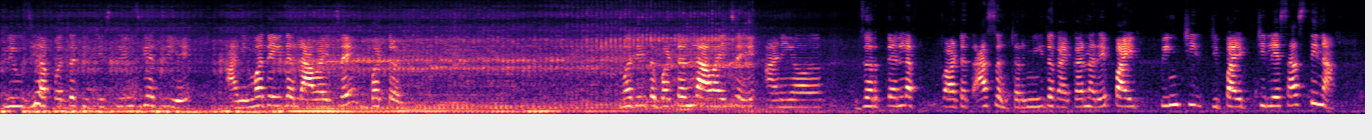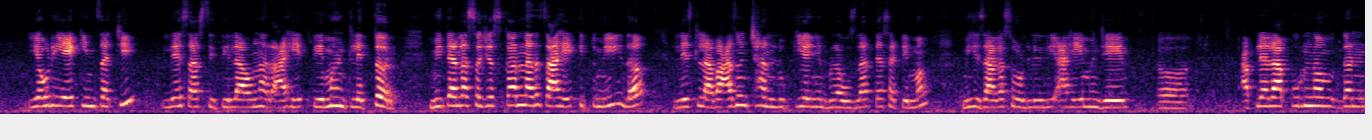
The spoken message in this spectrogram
स्लीव्ज ह्या पद्धतीची स्लीव्ज घेतली आहे आणि मध्ये इथं लावायचंय बटन. मध्ये इथं बटन लावायचंय. आणि जर त्यांना वाटत असेल तर मी इथं काय करणार आहे? पाईपिंगची जी पाईपची लेस असते ना एवढी एक इंचाची लेस असते ती लावणार आहे ते म्हटले तर. मी त्याला सजेस्ट करणारच आहे की तुम्ही इथं लेस लावा. अजून छान लुक येईल ब्लाऊजला त्यासाठी मग मी ही जागा सोडलेली आहे. म्हणजे आपल्याला पूर्ण दंड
